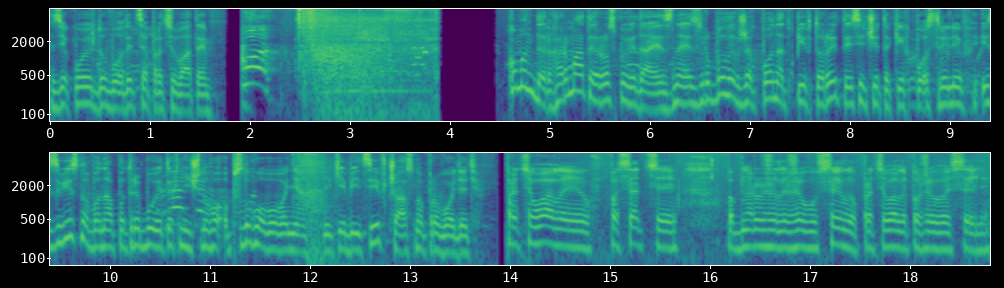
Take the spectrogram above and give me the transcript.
з якою доводиться працювати. Командир гармати розповідає, з неї зробили вже понад півтори тисячі таких пострілів. І звісно, вона потребує технічного обслуговування, яке бійці вчасно проводять. Працювали в посадці, обнаружили живу силу, працювали по живій силі.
